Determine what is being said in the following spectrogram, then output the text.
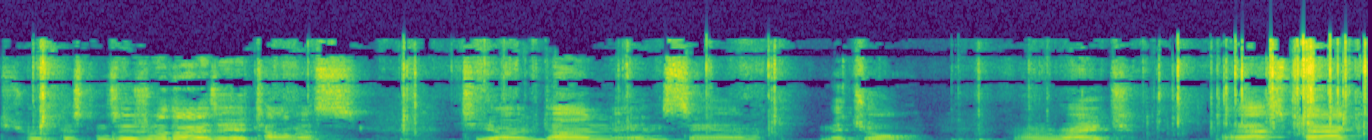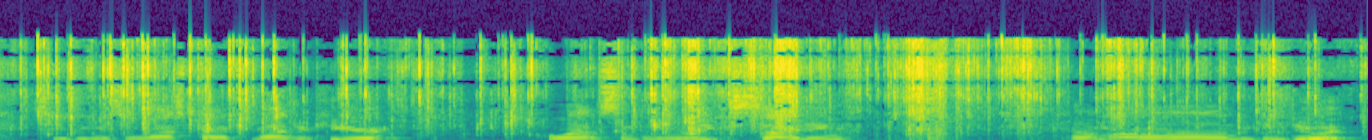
Detroit Pistons. There's another Isiah Thomas. T.R. Dunn and Sam Mitchell. All right, last pack. See if we can get some last pack magic here. Pull out something really exciting. Come on, we can do it.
